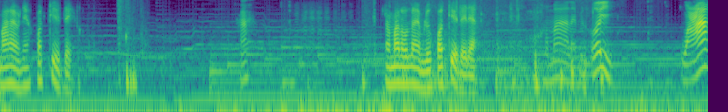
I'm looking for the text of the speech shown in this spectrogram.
มาอะไรวะเนี่ยโคตรจืดเลย มามารถอะไรไม่รู้โคตรจืดเลยเนี่ยมาม่าอะไรมันเอ้ยวาง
